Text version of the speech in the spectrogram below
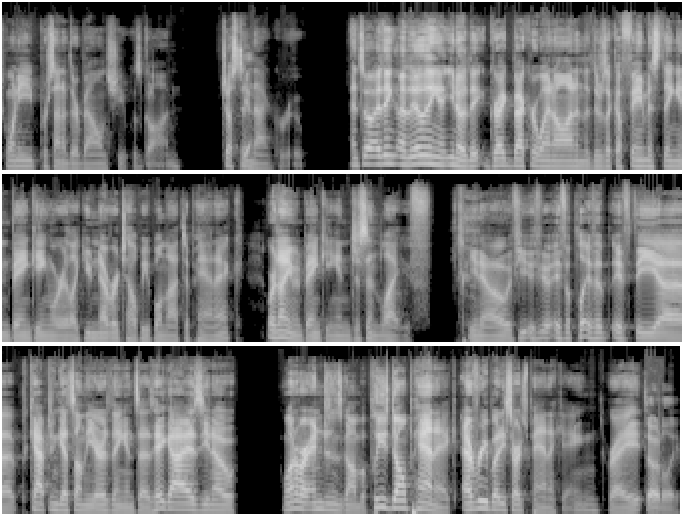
20% of their balance sheet was gone just in Yeah. that group. And so I think uh, the other thing, you know, they, Greg Becker went on, and that there's like a famous thing in banking where like you never tell people not to panic, or not even banking, and just in life. You know, if you if you, if a if, a, if the uh, captain gets on the air thing and says, "Hey guys, you know, one of our engines is gone, but please don't panic," everybody starts panicking, right? Totally.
